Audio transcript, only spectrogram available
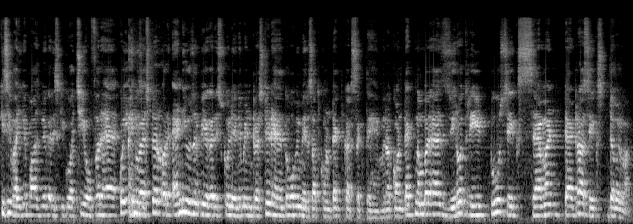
किसी भाई के पास भी अगर इसकी कोई अच्छी ऑफ़र है कोई इन्वेस्टर और एंड यूज़र भी अगर इसको लेने में इंटरेस्टेड है तो वो भी मेरे साथ कांटेक्ट कर सकते हैं। मेरा कांटेक्ट नंबर है zero three two six seven टेट्रा सिक्स डबल वन।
